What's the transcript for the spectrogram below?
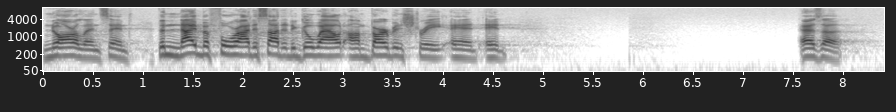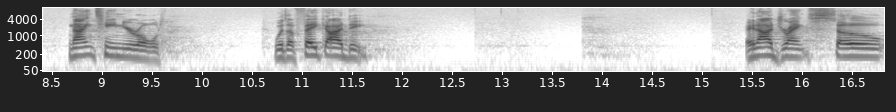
new orleans and the night before I decided to go out on Bourbon Street and, and as a 19 year old with a fake ID. And I drank so,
